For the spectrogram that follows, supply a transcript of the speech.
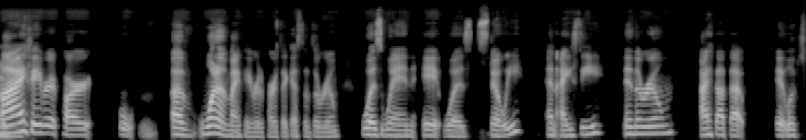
My favorite part oh, of one of my favorite parts, I guess, of the room was when it was snowy and icy in the room. I thought that it looked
